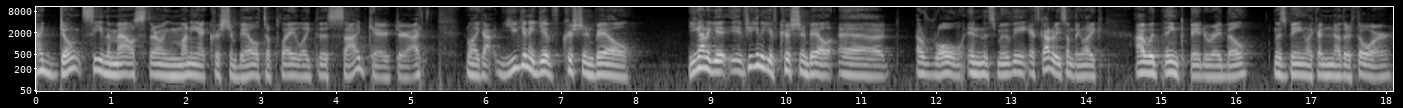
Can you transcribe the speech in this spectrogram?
I don't see the mouse throwing money at Christian Bale to play like this side character. I like you're gonna give Christian Bale. You gotta get if you're gonna give Christian Bale a, a role in this movie, it's got to be something like I would think Beta Ray Bill as being like another Thor.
